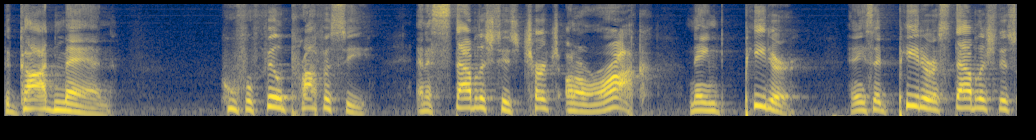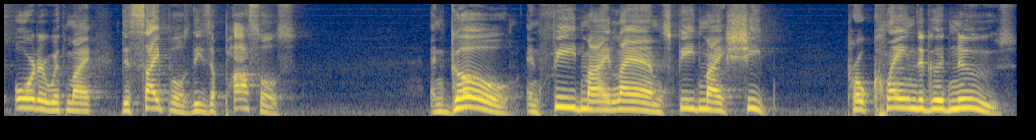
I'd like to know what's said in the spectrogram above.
the God man, who fulfilled prophecy and established his church on a rock named Peter. And he said, Peter established this order with my disciples, these apostles, and go and feed my lambs, feed my sheep, proclaim the good news.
